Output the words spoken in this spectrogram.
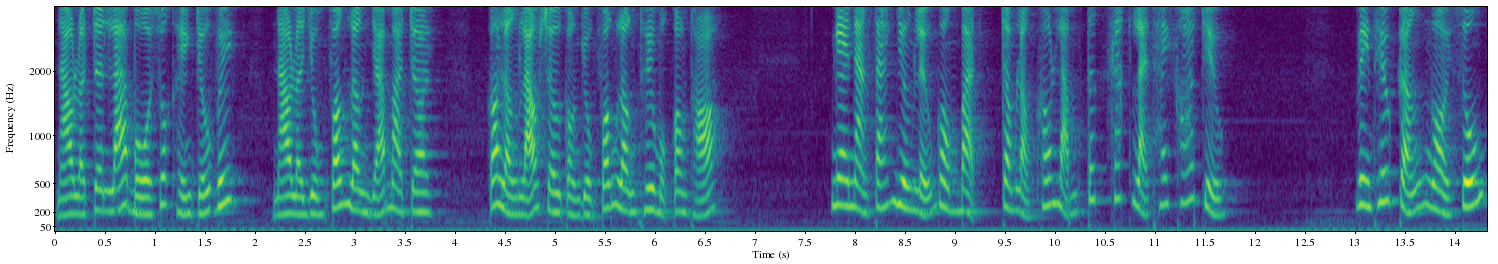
nào là trên lá bùa xuất hiện chữ viết, nào là dùng phấn lân giả ma chơi. Có lần lão sư còn dùng phấn lân thiêu một con thỏ. Nghe nàng tán dương liễu ngôn bạch, trong lòng khấu lẩm tức khắc lại thấy khó chịu. Viên thiếu cẩn ngồi xuống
